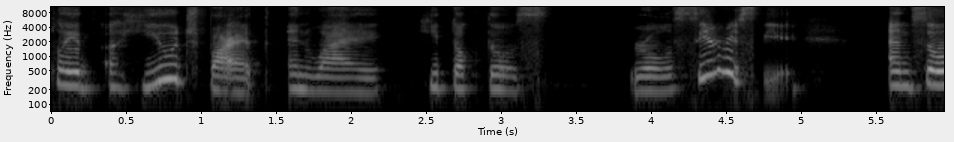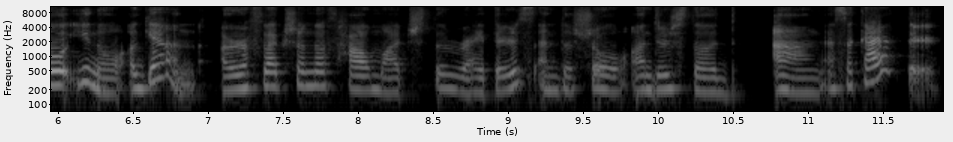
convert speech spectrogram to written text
played a huge part in why he took those roles seriously. And so, you know, again, a reflection of how much the writers and the show understood Aang as a character.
